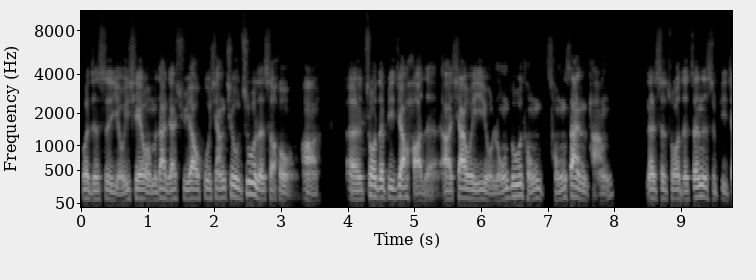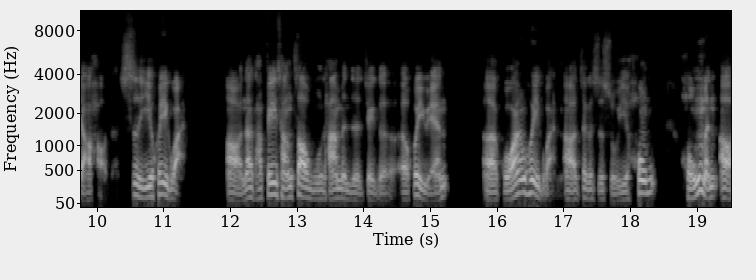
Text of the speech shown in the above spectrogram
或者是有一些我们大家需要互相救助的时候啊，呃，做的比较好的啊，夏威夷有龙都同崇善堂，那是做的真的是比较好的市一会馆。啊，那他非常照顾他们的这个呃会员，呃国安会馆啊，这个是属于红红门啊，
